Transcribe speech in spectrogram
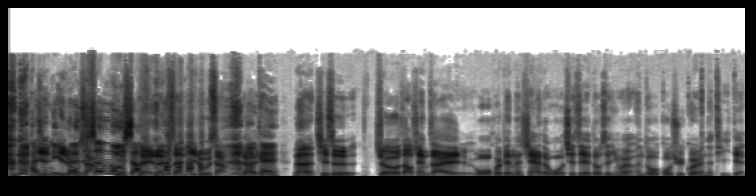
还是你人生路上？对，人生一路上。对 OK，那其实。就到现在，我会变成现在的我，其实也都是因为很多过去贵人的提点。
